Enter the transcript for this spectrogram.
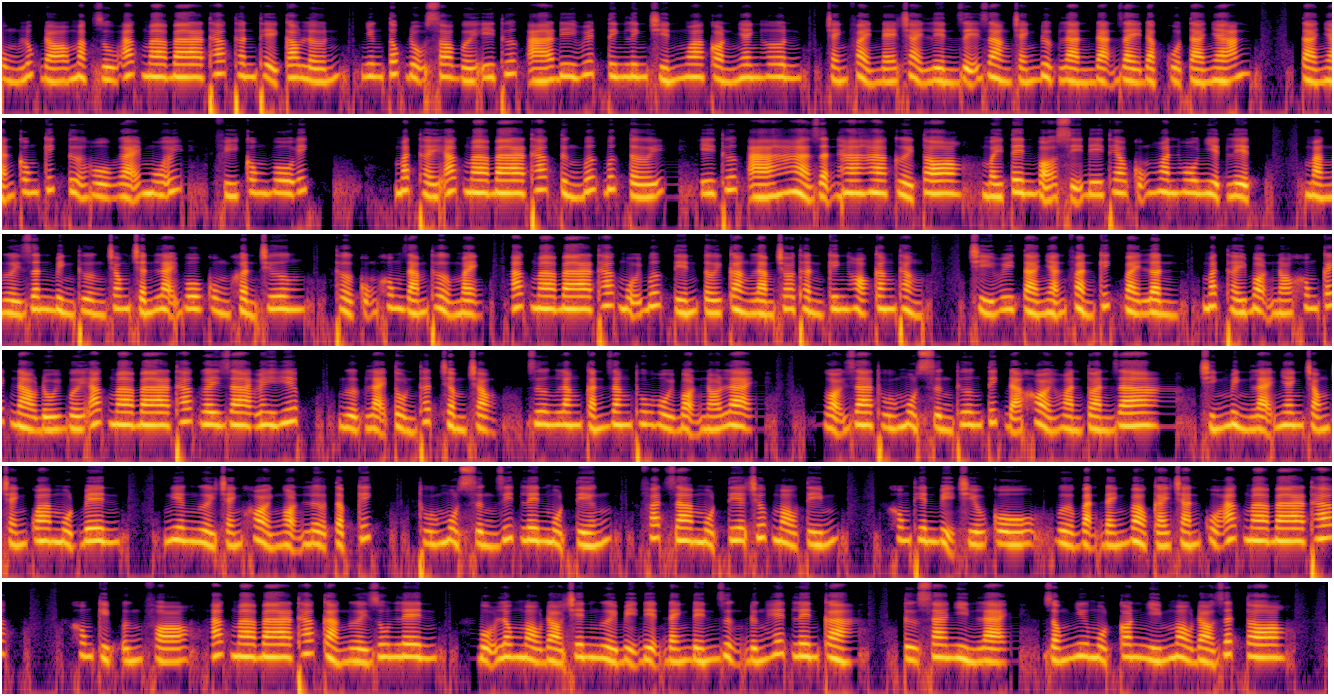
Cùng lúc đó mặc dù ác ma ba thác thân thể cao lớn, nhưng tốc độ so với y thước Á đi huyết tinh linh chiến ngoa còn nhanh hơn, tránh phải né trải liền dễ dàng tránh được làn đạn dày đặc của tà nhãn. Tà nhãn công kích tựa hồ gãi mũi, phí công vô ích. Mắt thấy ác ma ba thác từng bước bước tới, y thước Á hả giận ha ha cười to, mấy tên võ sĩ đi theo cũng hoan hô nhiệt liệt, mà người dân bình thường trong chấn lại vô cùng khẩn trương, thở cũng không dám thở mạnh. Ác ma ba thác mỗi bước tiến tới càng làm cho thần kinh họ căng thẳng. Chỉ huy tà nhãn phản kích vài lần, mắt thấy bọn nó không cách nào đối với ác ma ba thác gây ra uy hiếp. Ngược lại tổn thất trầm trọng, Dương Lăng cắn răng thu hồi bọn nó lại. Gọi ra thú một sừng thương tích đã khỏi hoàn toàn ra. Chính mình lại nhanh chóng tránh qua một bên, nghiêng người tránh khỏi ngọn lửa tập kích. Thú một sừng rít lên một tiếng, phát ra một tia trước màu tím. Không thiên vị chiếu cố, vừa vặn đánh vào cái chắn của ác ma ba thác. Không kịp ứng phó, ác ma ba thác cả người run lên. Bộ lông màu đỏ trên người bị điện đánh đến dựng đứng hết lên cả. Từ xa nhìn lại, giống như một con nhím màu đỏ rất to.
